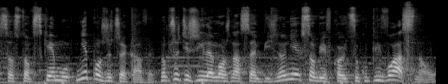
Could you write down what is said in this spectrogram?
Sosnowskiemu nie pożyczę kawy. No przecież ile można sępić, no niech sobie w końcu kupi własną.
